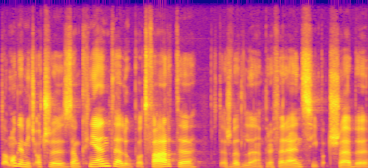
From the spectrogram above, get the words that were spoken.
to mogę mieć oczy zamknięte lub otwarte, też wedle preferencji, potrzeby.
